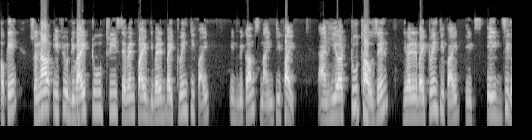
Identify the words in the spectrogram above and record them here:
okay? So now if you divide 2375 divided by 25 it becomes 95 and here 2000 divided by 25 it's 80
